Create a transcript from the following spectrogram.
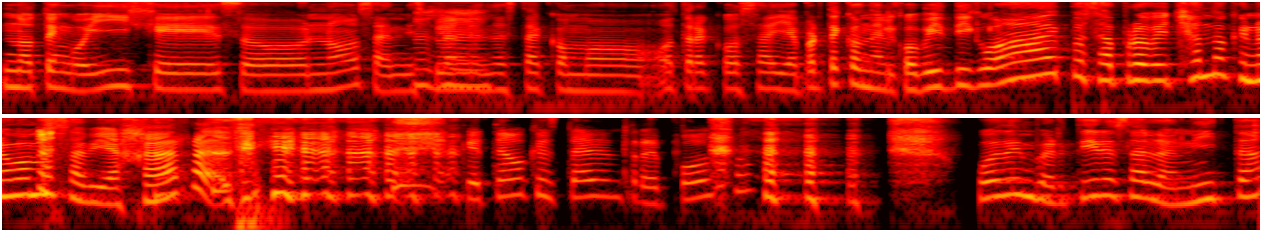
no tengo hijes o no, o sea, en mis planes no está como otra cosa. Y aparte con el COVID digo, ay, pues aprovechando que no vamos a viajar, así, que tengo que estar en reposo. puedo invertir esa lanita.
